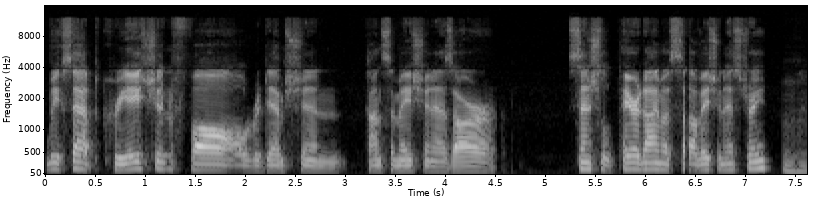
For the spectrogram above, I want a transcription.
we accept creation, fall, redemption, consummation as our essential paradigm of salvation history, Mm-hmm.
